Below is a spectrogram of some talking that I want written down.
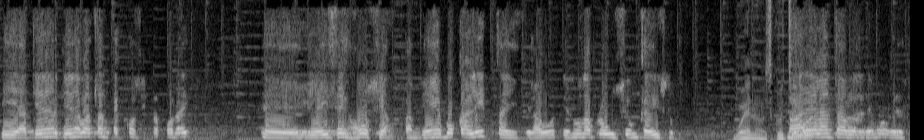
y ya tiene, tiene bastantes cositas por ahí. Eh, y le dicen Josian, también es vocalista y tiene una producción que hizo. Bueno, escuchemos. Más adelante hablaremos de eso.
